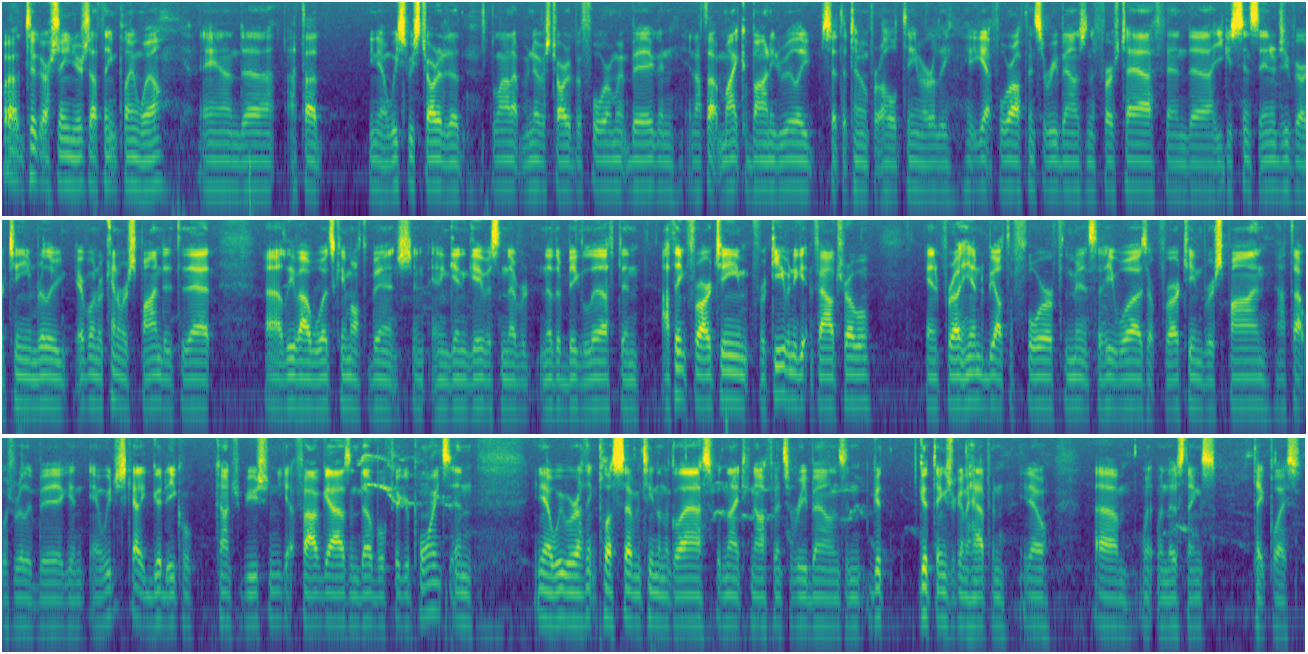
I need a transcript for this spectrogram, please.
Well, it took our seniors, I think, playing well, and uh, I thought, you know, we we started a lineup we've never started before and went big, and, and I thought Mike Cabani really set the tone for our whole team early. He got four offensive rebounds in the first half, and uh, you could sense the energy of our team. Really, everyone kind of responded to that. Uh, Levi Woods came off the bench and, and again gave us another another big lift. And I think for our team, for Kevin to get in foul trouble, and for him to be off the floor for the minutes that he was, or for our team to respond, I thought was really big. And, and we just got a good equal contribution. You got five guys in double figure points, and you know we were I think plus 17 on the glass with 19 offensive rebounds, and good good things are going to happen. You know um, when, when those things take place.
